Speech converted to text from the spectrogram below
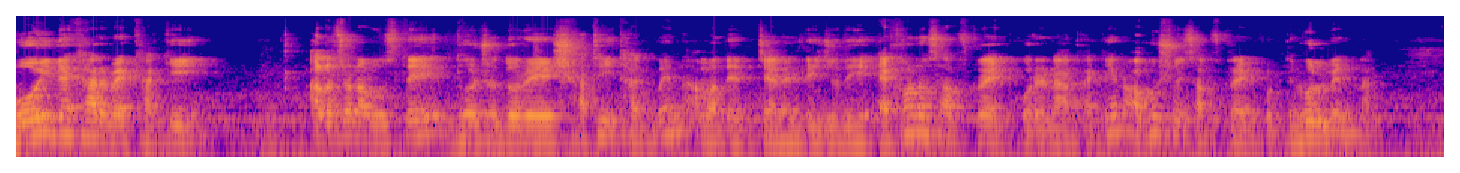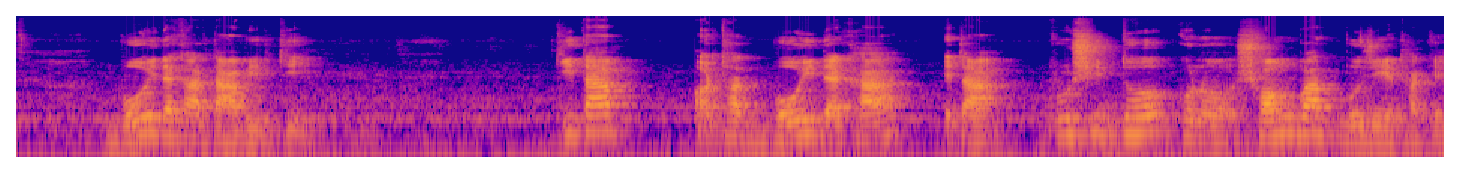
বই দেখার ব্যাখ্যা কি? আলোচনা বুঝতে ধৈর্য ধরে সাথেই থাকবেন। আমাদের চ্যানেলটি যদি এখনও সাবস্ক্রাইব করে না থাকেন, অবশ্যই সাবস্ক্রাইব করতে ভুলবেন না। বই দেখার তাবির কি? কিতাব অর্থাৎ বই দেখা এটা প্রসিদ্ধ কোনো সংবাদ বুঝিয়ে থাকে।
